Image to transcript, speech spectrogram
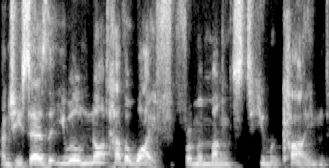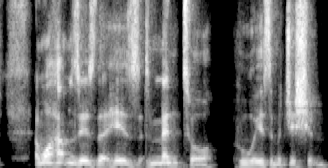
and she says that you will not have a wife from amongst humankind and what happens is that his mentor who is a magician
